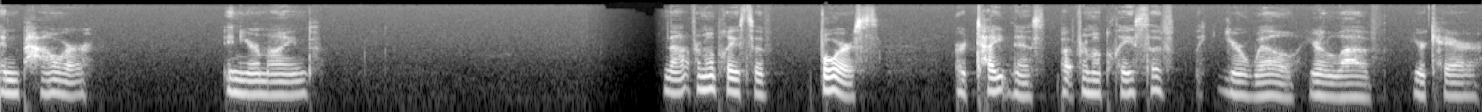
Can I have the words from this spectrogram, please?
and power in your mind. Not from a place of force or tightness, but from a place of like, your will, your love, your care.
